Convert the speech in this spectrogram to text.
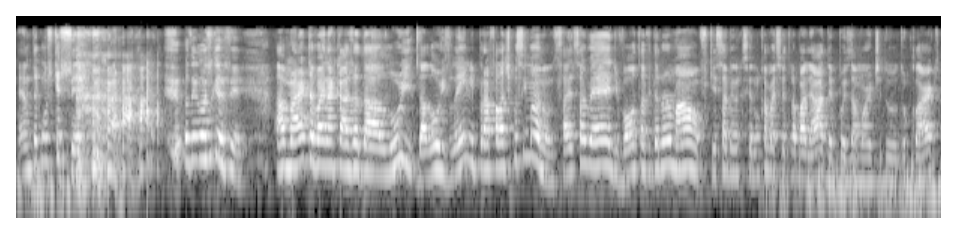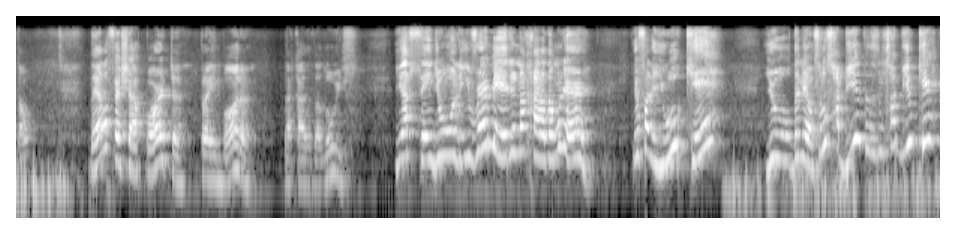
É, não tem como esquecer. não tem como esquecer. A Marta vai na casa da Louis, da Lois Lane pra falar, tipo assim, mano, sai dessa bad, volta à vida normal. Fiquei sabendo que você nunca mais foi trabalhar depois da morte do, do Clark e tal. Daí ela fecha a porta pra ir embora da casa da Lois e acende um olhinho vermelho na cara da mulher. E eu falei, o quê? E o Daniel, você não sabia? Você não sabia o quê?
